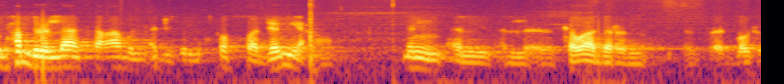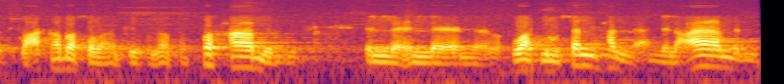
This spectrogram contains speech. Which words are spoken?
والحمد لله تعامل الأجهزة المختصة جميعها من ال- ال- الكوادر الموجودة في العقبة سواء في وزاره الصحة من القوات المسلحة الأمن العام ال-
